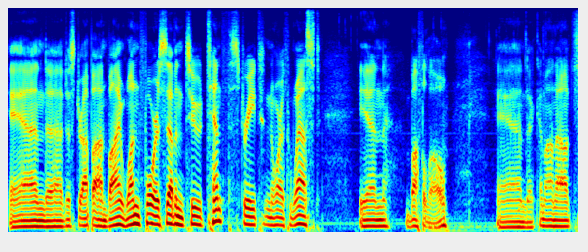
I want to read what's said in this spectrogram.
And uh, just drop on by 1472 10th Street Northwest in Buffalo. And uh, come on out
